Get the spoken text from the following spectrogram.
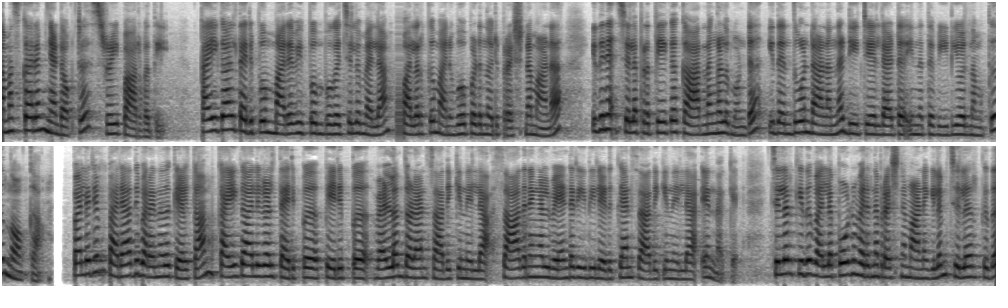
നമസ്കാരം ഞാൻ ഡോക്ടർ ശ്രീ പാർവതി. കൈകാൽ തരിപ്പും മരവിപ്പും പുകച്ചിലുമെല്ലാം പലർക്കും അനുഭവപ്പെടുന്ന ഒരു പ്രശ്നമാണ്. ഇതിന് ചില പ്രത്യേക കാരണങ്ങളുമുണ്ട്. ഇതെന്തുകൊണ്ടാണെന്ന് ഡീറ്റെയിൽഡായിട്ട് ഇന്നത്തെ വീഡിയോയിൽ നമുക്ക് നോക്കാം. പലരും പരാതി പറയുന്നത് കേൾക്കാം. കൈകാലുകൾ തരിപ്പ് പെരുപ്പ് വെള്ളം തൊടാൻ സാധിക്കുന്നില്ല സാധനങ്ങൾ വേണ്ട രീതിയിൽ എടുക്കാൻ സാധിക്കുന്നില്ല എന്നൊക്കെ. ചിലർക്കിത് വല്ലപ്പോഴും വരുന്ന പ്രശ്നമാണെങ്കിലും ചിലർക്കിത്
